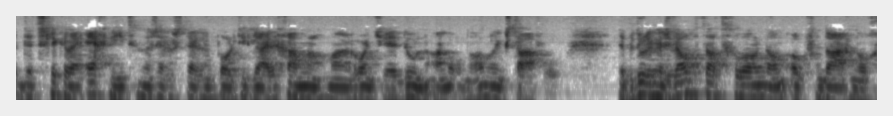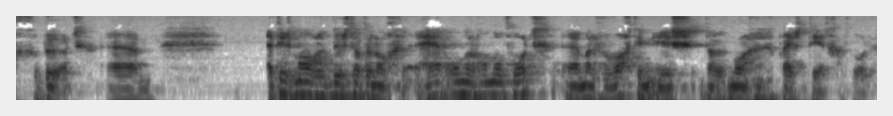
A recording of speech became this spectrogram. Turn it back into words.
dit slikken wij echt niet. dan zeggen ze tegen hun politiek leider, gaan we nog maar een rondje doen aan de onderhandelingstafel. De bedoeling is wel dat dat gewoon dan ook vandaag nog gebeurt. Um, het is mogelijk dus dat er nog heronderhandeld wordt, maar de verwachting is dat het morgen gepresenteerd gaat worden.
